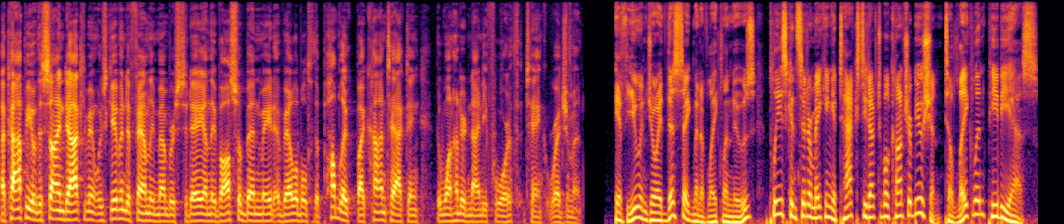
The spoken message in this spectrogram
A copy of the signed document was given to family members today, and they've also been made available to the public by contacting the 194th Tank Regiment. If you enjoyed this segment of Lakeland News, please consider making a tax-deductible contribution to Lakeland PBS.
